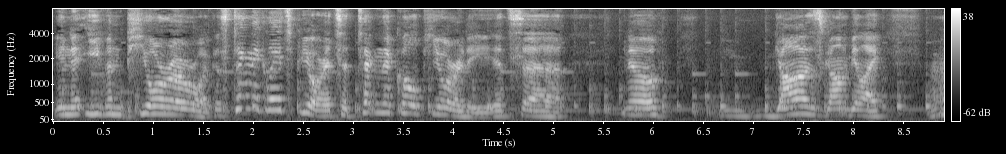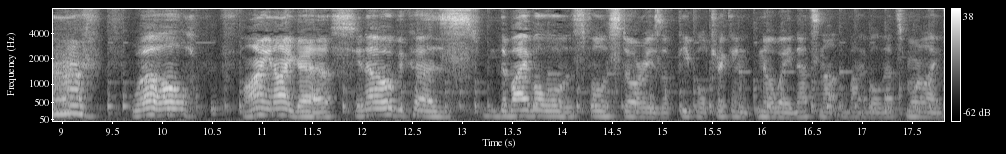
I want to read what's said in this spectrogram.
in an even purer way. Because technically it's pure. It's a technical purity. It's, uh, you know, God is gonna be like, well, fine, I guess, you know, because the Bible is full of stories of people tricking... No, wait, that's not the Bible. That's more like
